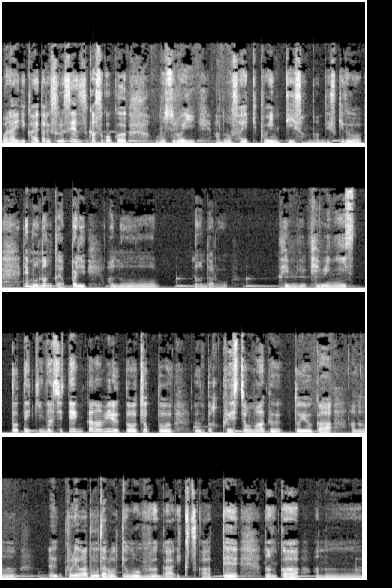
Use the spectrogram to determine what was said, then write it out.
笑いに変えたりするセンスがすごく面白いあの佐伯ポインティさんなんですけどでもなんかやっぱりあのー、なんだろうフェミニスト的な視点から見るとちょっと,、うんとクエスチョンマークというかあのーこれはどうだろうって思う部分がいくつかあってなんかあのー、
